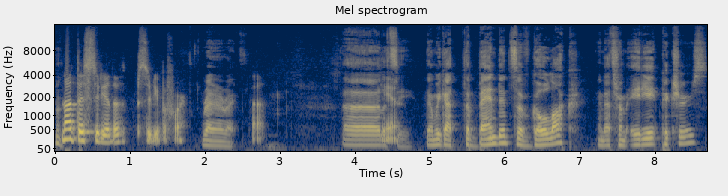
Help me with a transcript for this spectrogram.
Hmm. Not this studio, the studio before. Right, right, right. Uh, let's yeah. see. Then we got The Bandits of Golak, and that's from 88 Pictures.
